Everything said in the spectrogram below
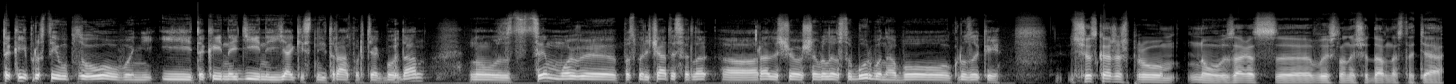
такий простий в обслуговуванні і такий надійний, якісний транспорт, як Богдан, ну з цим може посперечатися разве що Chevrolet Suburban або крузаки. Що скажеш про ну зараз е, вийшла нещодавна стаття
